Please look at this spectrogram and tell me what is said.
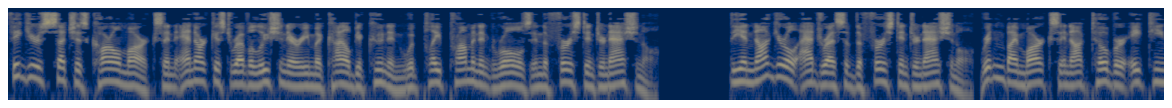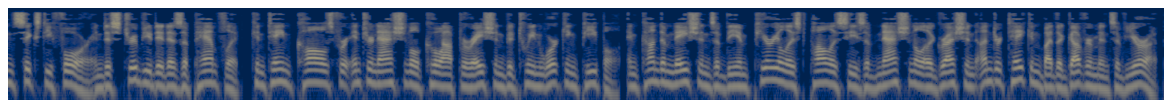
Figures such as Karl Marx and anarchist revolutionary Mikhail Bakunin would play prominent roles in the First International. The inaugural address of the First International, written by Marx in October 1864 and distributed as a pamphlet, contained calls for international cooperation between working people, and condemnations of the imperialist policies of national aggression undertaken by the governments of Europe.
